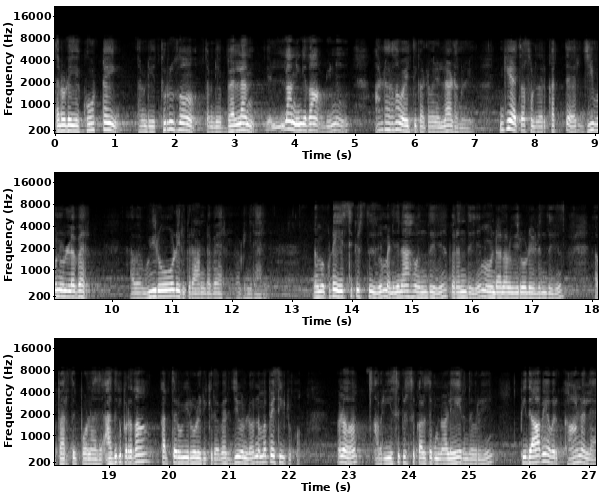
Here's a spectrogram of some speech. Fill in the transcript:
தன்னுடைய கோட்டை தன்னுடைய துருகம் தன்னுடைய பலன் எல்லாம் நீங்கள் தான் அப்படின்னு ஆண்டவர் தான் உயர்த்தி காட்டுவார் எல்லா இடங்களையும் இங்கேயே அதான் சொல்கிறார் கத்தர் ஜீவனுள்ளவர் அவர் உயிரோடு இருக்கிற ஆண்டவர் அப்படிங்கிறாரு. நம்ம கூட இயேசு கிறிஸ்து மனிதனாக வந்து பிறந்து மூன்றாம் நாள் உயிரோடு எழுந்து பரத்துக்கு போனாது அதுக்கு பிறகு தான் கர்த்தர் உயிரோடு இருக்கிறவர் ஜீவனில் நம்ம பேசிக்கிட்டு இருக்கோம். ஆனால் அவர் இயேசு கிறிஸ்து காலத்துக்கு முன்னாலே இருந்தவர் பிதாவே அவர் காணலை.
